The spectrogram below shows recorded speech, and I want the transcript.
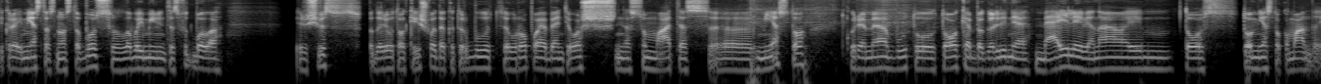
tikrai miestas nuostabus, labai mylintis futbolą. Ir iš vis padariau tokią išvadą, kad turbūt Europoje bent jau aš nesu matęs e, miesto, kuriame būtų tokia begalinė meilė vienai tos, to miesto komandai.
